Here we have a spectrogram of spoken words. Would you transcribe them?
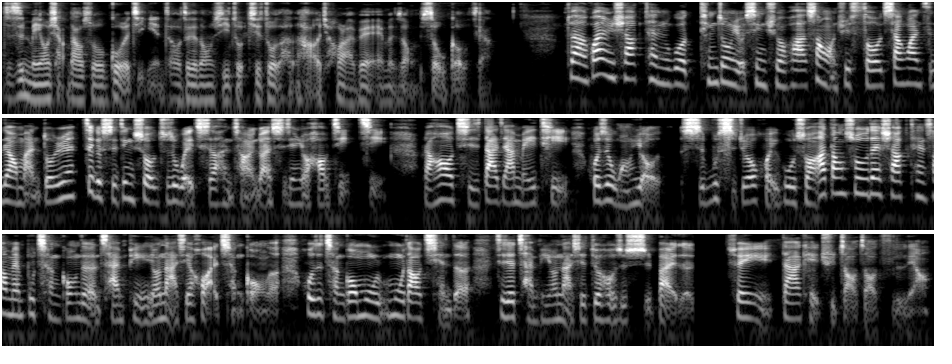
只是没有想到说过了几年之后，这个东西做其实做的很好，而且后来被 Amazon 收购这样。对啊，关于 Shark Tank，如果听众有兴趣的话，上网去搜相关资料蛮多，因为这个实境秀就是维持了很长一段时间，有好几季。然后其实大家媒体或是网友时不时就会回顾说啊，当初在 Shark Tank 上面不成功的产品有哪些，后来成功了，或是成功募募到钱的这些产品有哪些，最后是失败的。所以大家可以去找找资料。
